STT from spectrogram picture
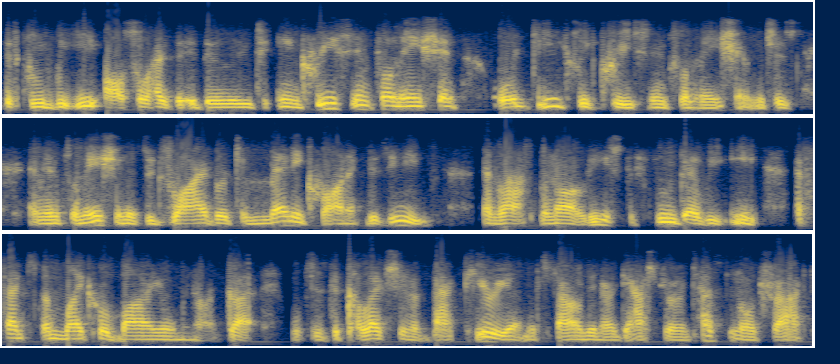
The food we eat also has the ability to increase inflammation or decrease inflammation, which is, and inflammation is the driver to many chronic disease. And last but not least, the food that we eat affects the microbiome in our gut, which is the collection of bacteria that's found in our gastrointestinal tract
